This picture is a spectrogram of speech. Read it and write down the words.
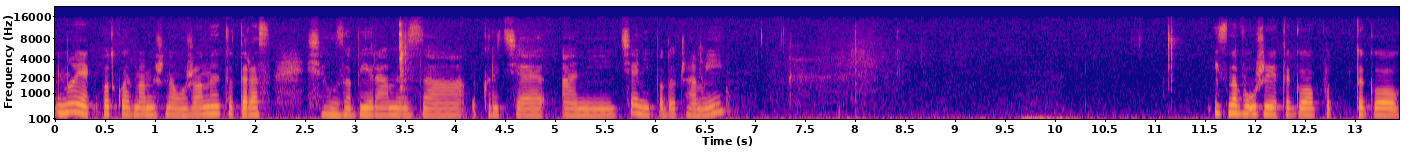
No, jak podkład mam już nałożony, to teraz się zabieramy za ukrycie Ani cieni pod oczami. I znowu użyję tego, tego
